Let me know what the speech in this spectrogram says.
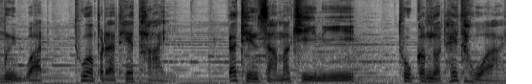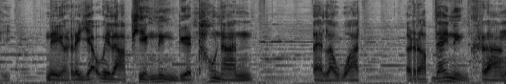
30,000 วัดทั่วประเทศไทยกระถินสามัคคีนี้ถูกกำหนดให้ถวาย ในระยะเวลาเพียงหนึ่งเดือนเท่านั้น แต่ละวัดรับได้หนึ่งครั้ง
